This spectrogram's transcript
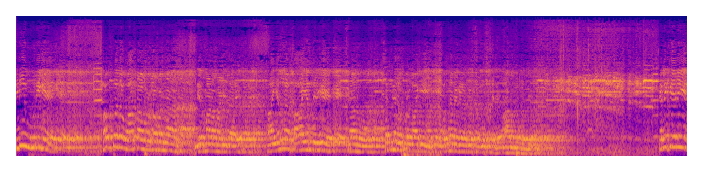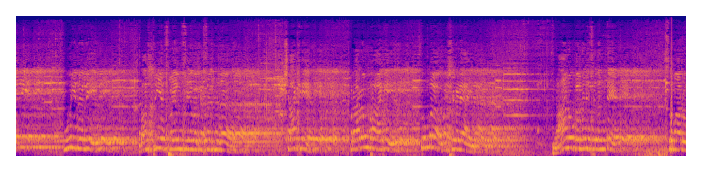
ಇಡೀ ಊರಿಗೆ ಹಬ್ಬದ ವಾತಾವರಣವನ್ನ ನಿರ್ಮಾಣ ಮಾಡಿದ್ದಾರೆ. ಆ ಎಲ್ಲ ತಾಯಂದಿರಿಗೆ ನಾನು ಸಂಘದ ಪರವಾಗಿ ವಂದನೆಗಳನ್ನು ಸಲ್ಲಿಸ್ತೇನೆ. ಆರಂಭದಲ್ಲಿ ಪ್ರಾರಂಭ ಆಗಿ ತುಂಬಾ ವರ್ಷಗಳೇ ಆಯಿತು. ನಾನು ಗಮನಿಸಿದಂತೆ ಸುಮಾರು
